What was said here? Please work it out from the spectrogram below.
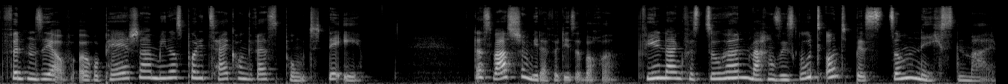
finden Sie auf europäischer-polizeikongress.de. Das war's schon wieder für diese Woche. Vielen Dank fürs Zuhören, machen Sie es gut und bis zum nächsten Mal.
